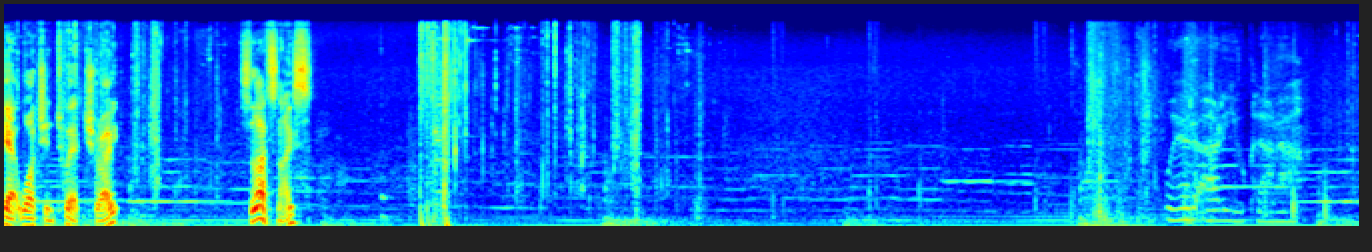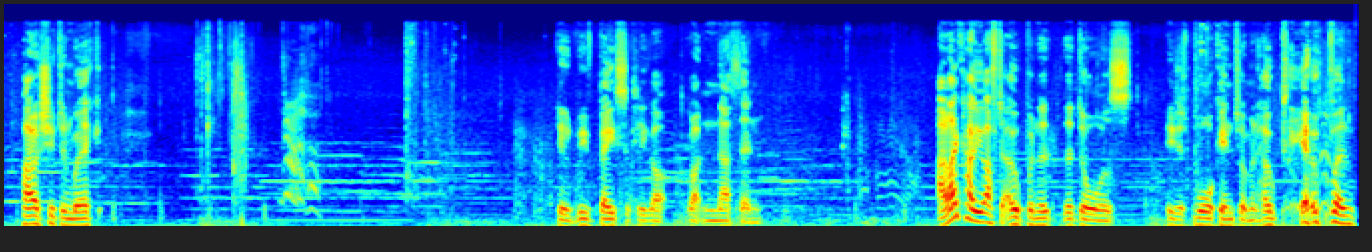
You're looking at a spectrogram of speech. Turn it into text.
get watching Twitch, right? So that's nice. Where are you, Clara? Parachute work. Dude, we've basically got got nothing. I like how you have to open the, the doors. You just walk into them and hope they open.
